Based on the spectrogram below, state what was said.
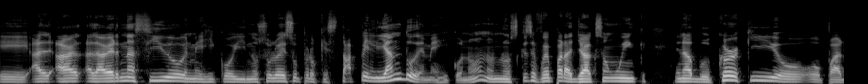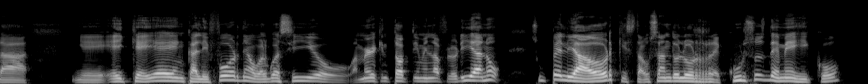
eh, al, haber nacido en México y no solo eso, pero que está peleando de México, ¿no? No, no es que se fue para Jackson Wink en Albuquerque o, para AKA eh, en California o algo así, o American Top Team en la Florida. No, es un peleador que está usando los recursos de México,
